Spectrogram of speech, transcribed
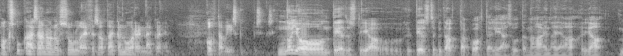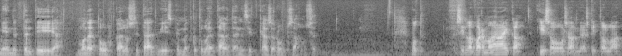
Onko kukaan sanonut sulle, että sä oot aika nuoren näköinen kohta viisikymppiseksi? No joo, on tietysti. Ja tietysti se pitää ottaa kohteliaisuutena aina. Ja, ja minä nyt en tiedä. Monet on uhkailu sitä, että 50 kun tulee täyteen, niin sitten käy se rupsahus. Mutta sillä on varmaan aika iso osa myöskin tuolla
